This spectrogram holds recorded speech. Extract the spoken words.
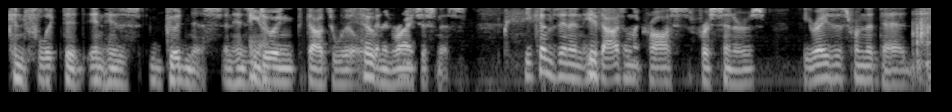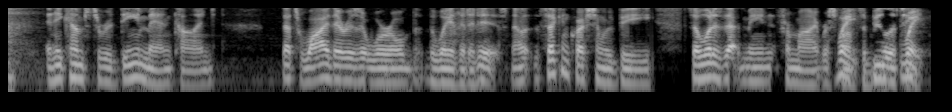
conflicted in his goodness and his Hang on. doing god's will So- and in righteousness. He comes in and he If- dies on the cross for sinners. He raises from the dead and he comes to redeem mankind. That's why there is a world the way that it is. Now the second question would be so what does that mean for my responsibility? Wait, wait,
